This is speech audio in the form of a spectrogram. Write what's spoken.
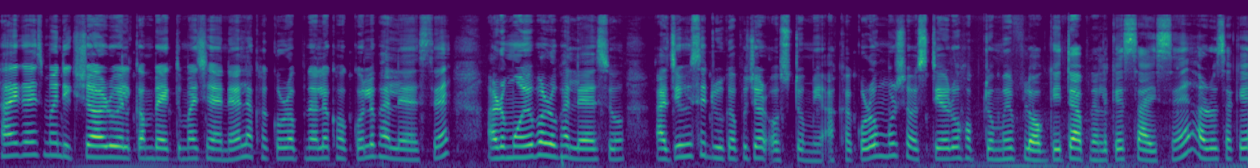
হাই গাইজ মই দীক্ষা আৰু welcome back to my channel আশা কৰোঁ আপোনালোক সকলো ভালে আছে আৰু ময়ো বাৰু ভালে আছোঁ। আজি হৈছে দুৰ্গা পূজাৰ অষ্টমী। আশা কৰোঁ মোৰ ষষ্ঠী আৰু সপ্তমীৰ ভ্লগকেইটা আপোনালোকে চাইছে আৰু চাগে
